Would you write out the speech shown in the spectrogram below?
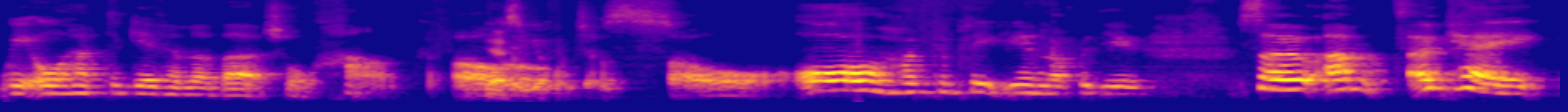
we all have to give him a virtual hug. Oh, Yes. you're just so. Oh, I'm completely in love with you. So, um, okay,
